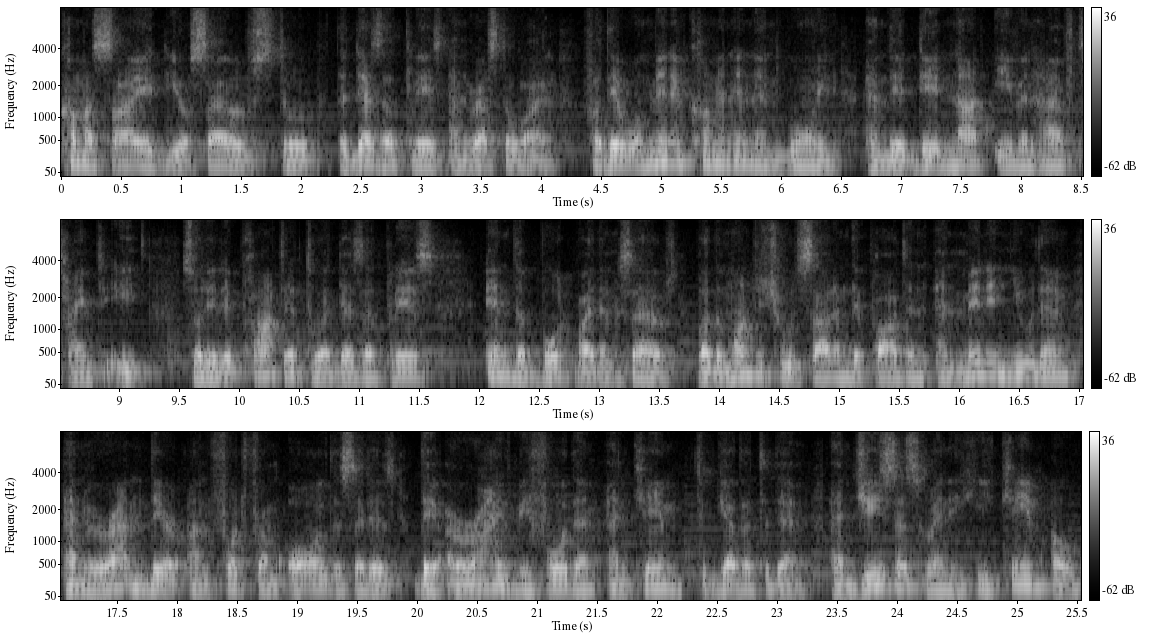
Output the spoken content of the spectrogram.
Come aside yourselves to the desert place and rest a while. For there were many coming in and going, and they did not even have time to eat. So they departed to a desert place in the boat by themselves. But the multitude saw them departing, and many knew them and ran there on foot from all the cities. They arrived before them and came together to them. And Jesus, when he came out,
